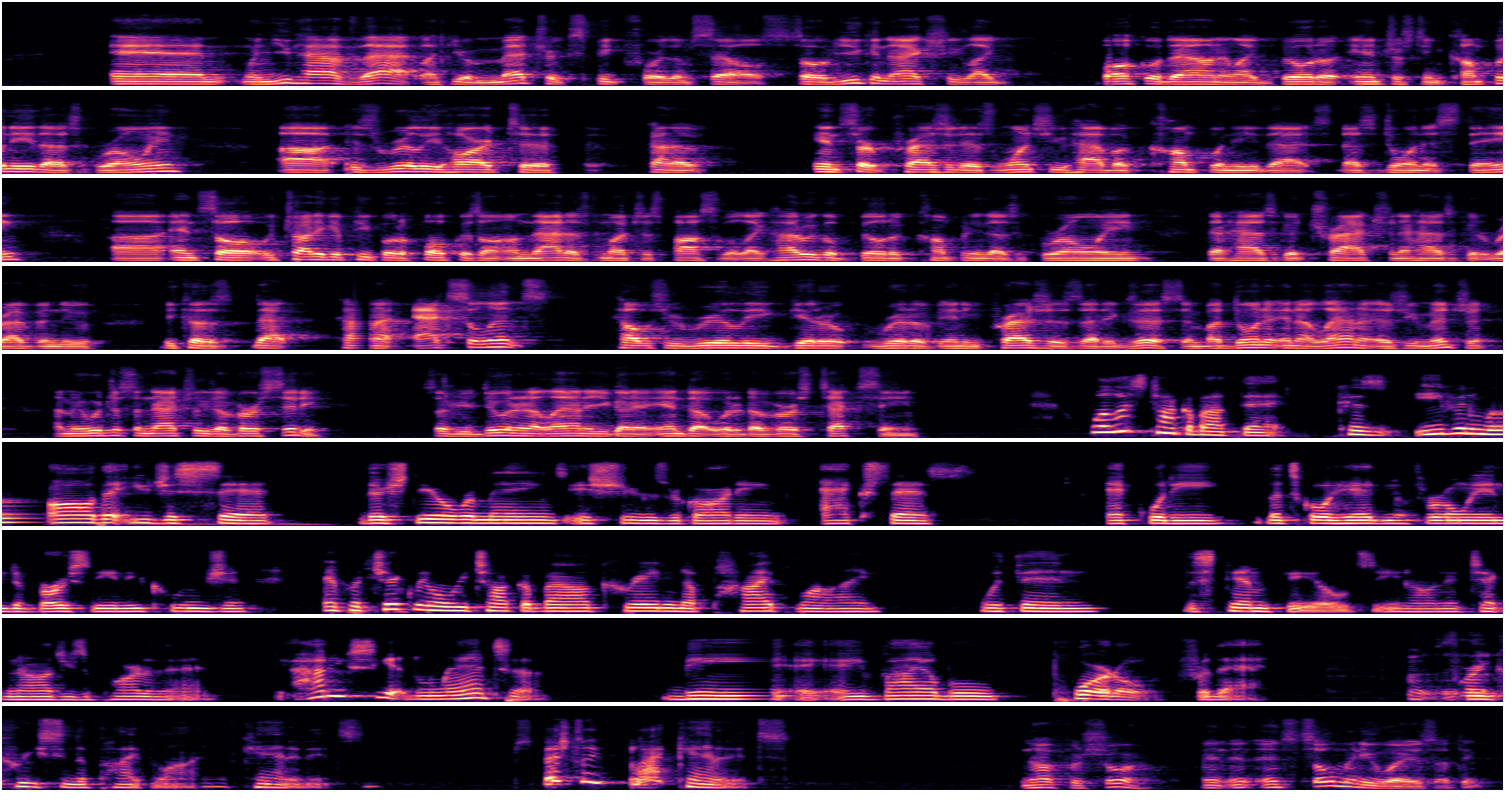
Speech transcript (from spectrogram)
And when you have that, like your metrics speak for themselves. So if you can actually like buckle down and like build an interesting company that's growing, uh, is really hard to kind of insert prejudice once you have a company that's that's doing its thing. Uh, and so we try to get people to focus on, on that as much as possible. Like, how do we go build a company that's growing, that has good traction, that has good revenue? Because that kind of excellence helps you really get rid of any pressures that exist. And by doing it in Atlanta, as you mentioned, I mean, we're just a naturally diverse city. So if you do it in Atlanta, you're going to end up with a diverse tech scene. Well, let's talk about that because even with all that you just said, there still remains issues regarding access, equity. Let's go ahead and throw in diversity and inclusion. And particularly when we talk about creating a pipeline within the STEM fields, you know, and the technology is a part of that. How do you see Atlanta being a, a viable portal for that, for increasing the pipeline of candidates, especially Black candidates? No, for sure. In, in so many ways. I think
